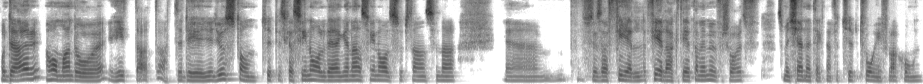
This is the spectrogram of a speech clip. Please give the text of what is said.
Och där har man då hittat att det är just de typiska signalvägarna, signalsubstanserna, eh, fel, felaktigheterna i immunförsvaret som är kännetecknande för typ 2-inflammation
